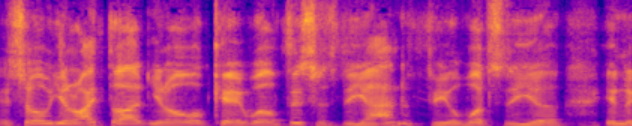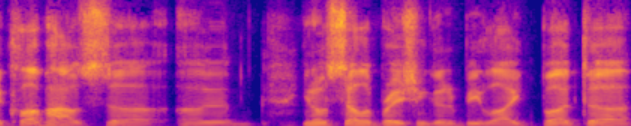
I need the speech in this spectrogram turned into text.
And so, you know, I thought, you know, okay, well, if this is the on the field, what's the uh, in the clubhouse, uh, uh, you know, celebration going to be like? But uh,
